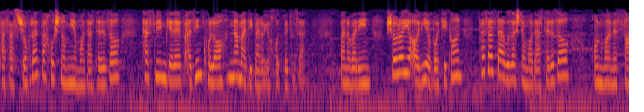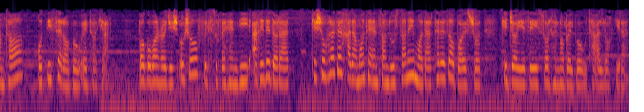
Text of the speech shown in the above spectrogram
پس از شهرت و خوشنامی مادر ترزا تصمیم گرفت از این کلاه نمدی برای خود بدوزد. بنابراین شورای عالی واتیکان پس از درگذشت مادر ترزا عنوان سانتا قدیسه را به او اعطا کرد. باگوان راجیش اوشو فیلسوف هندی عقیده دارد که شهرت خدمات انسان دوستانه مادر ترزا باعث شد که جایزه صلح نوبل به او تعلق گیرد.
